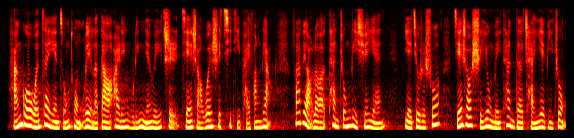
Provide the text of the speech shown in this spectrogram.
韩国文在寅总统为了到2050年为止减少温室气体排放量，发表了碳中立宣言。也就是说，减少使用煤炭的产业比重，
